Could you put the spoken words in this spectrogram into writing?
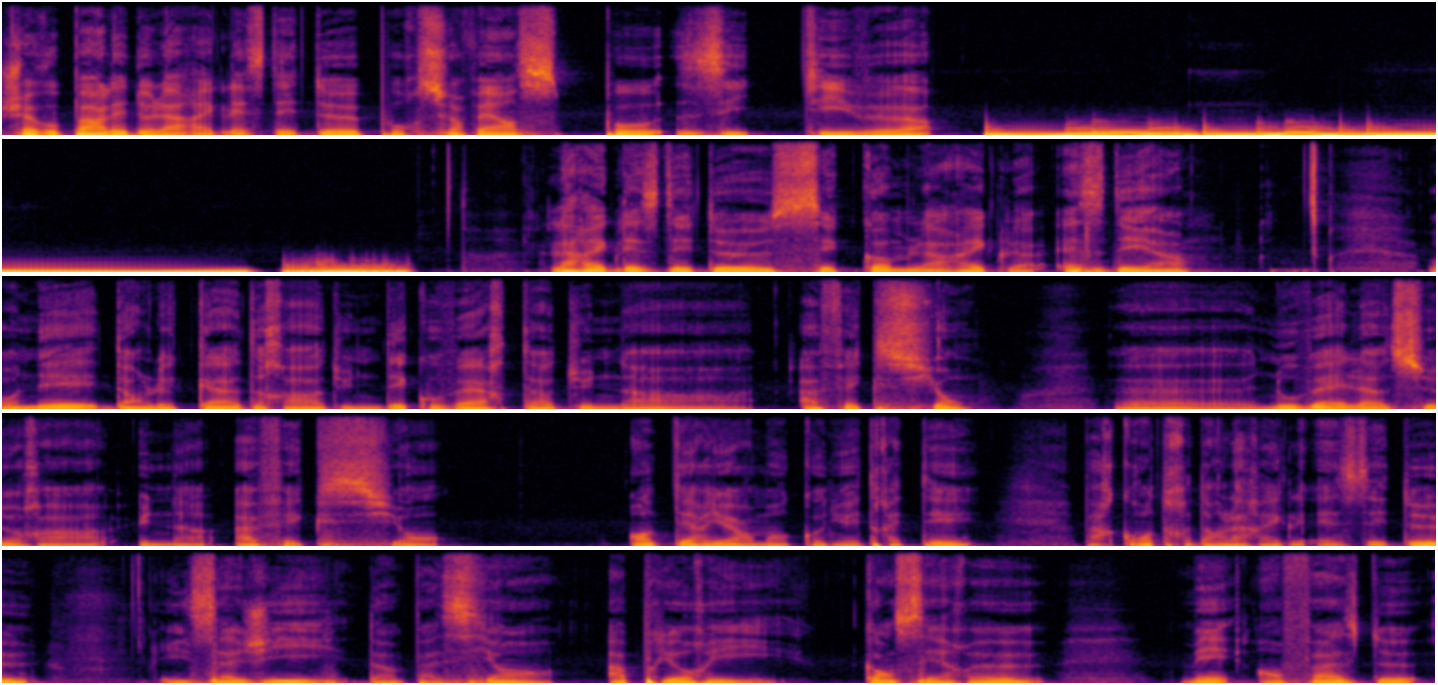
Je vais vous parler de la règle SD2 pour surveillance positive. La règle SD2, c'est comme la règle SD1. On est dans le cadre d'une découverte d'une euh, affection euh, nouvelle sur euh, une affection antérieurement connue et traitée. Par contre, dans la règle SD2, il s'agit d'un patient a priori cancéreux, mais en phase de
